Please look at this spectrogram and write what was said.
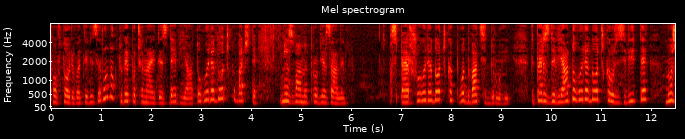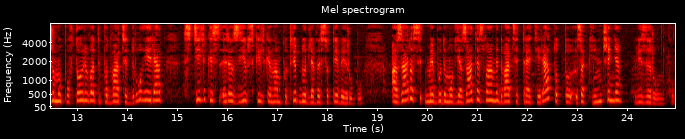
повторювати візерунок, то ви починаєте з 9 рядочка. Бачите, ми з вами пров'язали з першого рядочка по 22. Тепер з 9 рядочка, ось звідти, можемо повторювати по 22 ряд стільки разів, скільки нам потрібно для висоти виробу. А зараз ми будемо в'язати з вами 23 ряд, тобто закінчення візерунку.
